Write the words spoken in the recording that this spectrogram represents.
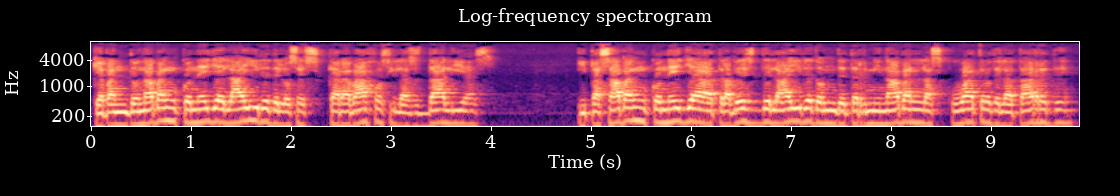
que abandonaban con ella el aire de los escarabajos y las dalias, y pasaban con ella a través del aire donde terminaban las cuatro de la tarde,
